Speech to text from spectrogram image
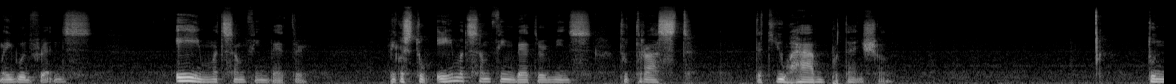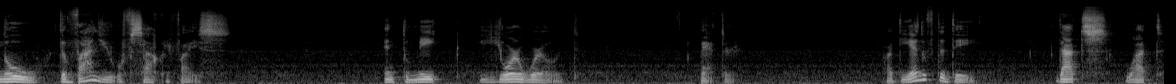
my good friends. Aim at something better. Because to aim at something better means to trust that you have potential. To know the value of sacrifice. And to make your world better. At the end of the day, that's what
